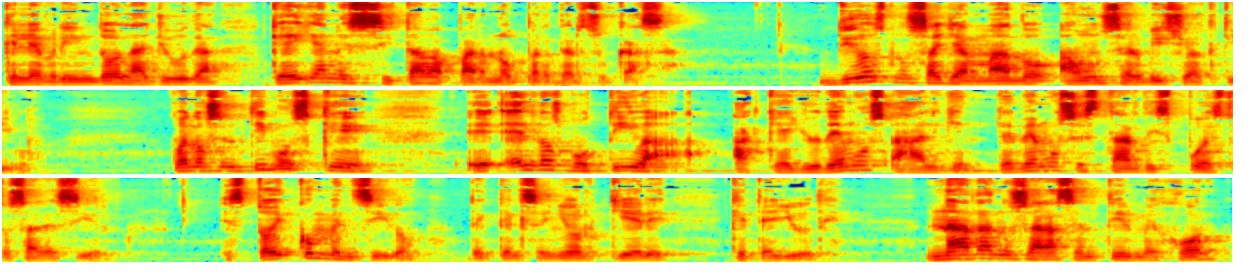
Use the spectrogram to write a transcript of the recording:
que le brindó la ayuda que ella necesitaba para no perder su casa. Dios nos ha llamado a un servicio activo. Cuando sentimos que eh, Él nos motiva a que ayudemos a alguien, debemos estar dispuestos a decir, estoy convencido de que el Señor quiere que te ayude. Nada nos hará sentir mejor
